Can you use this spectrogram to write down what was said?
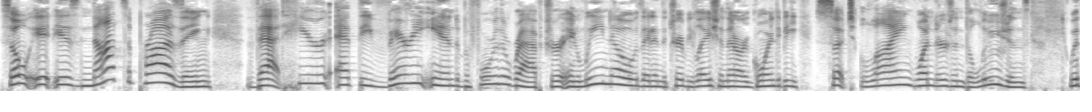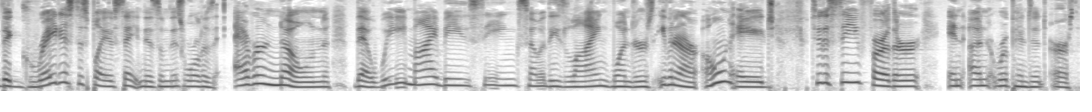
So it is not surprising that here at the very end, before the rapture, and we know that in the tribulation there are going to be such lying wonders and delusions with the greatest display of Satanism this world has ever known, that we might be seeing some of these lying wonders, even in our own age, to deceive further an unrepentant earth.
